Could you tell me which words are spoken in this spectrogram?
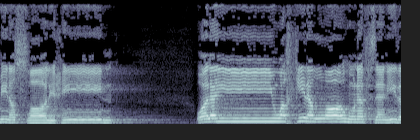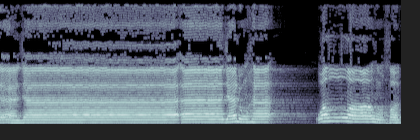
من الصالحين. ولن يوخر الله نفسا إذا جاء أجلها. والله خبير.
